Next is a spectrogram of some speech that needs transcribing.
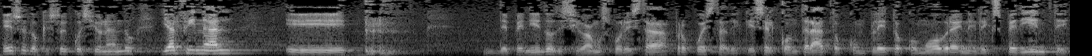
Eso es lo que estoy cuestionando. Y al final, eh, dependiendo de si vamos por esta propuesta de que es el contrato completo como obra en el expediente,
